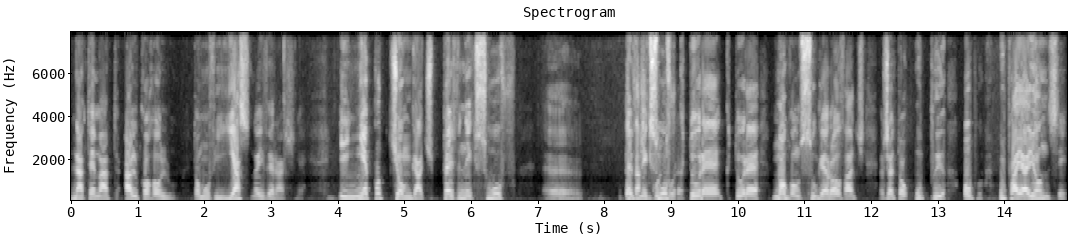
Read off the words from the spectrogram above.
na temat alkoholu, to mówi jasno i wyraźnie. I nie podciągać pewnych słów, e, pewnych słów, kulturę. które, które mogą sugerować, że to upy, op, upajający,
